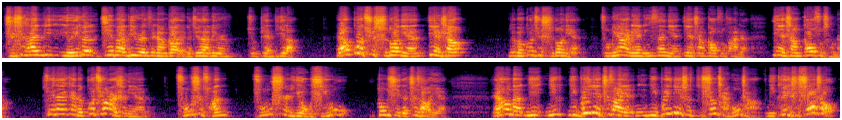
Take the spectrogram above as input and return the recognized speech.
只是它利有一个阶段利润非常高，有一个阶段利润就变低了。然后过去十多年电商。对吧？过去十多年，从零二年、零三年，电商高速发展，电商高速成长。所以大家看着，过去二十年从事传从事有形物东西的制造业，然后呢，你你你不一定制造业，你你不一定是生产工厂，你可以是销售，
